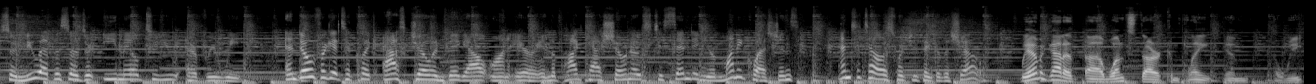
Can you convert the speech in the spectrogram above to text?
so new episodes are emailed to you every week. And don't forget to click Ask Joe and Big Al on air in the podcast show notes to send in your money questions and to tell us what you think of the show. We haven't got a uh, one star complaint in a week,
